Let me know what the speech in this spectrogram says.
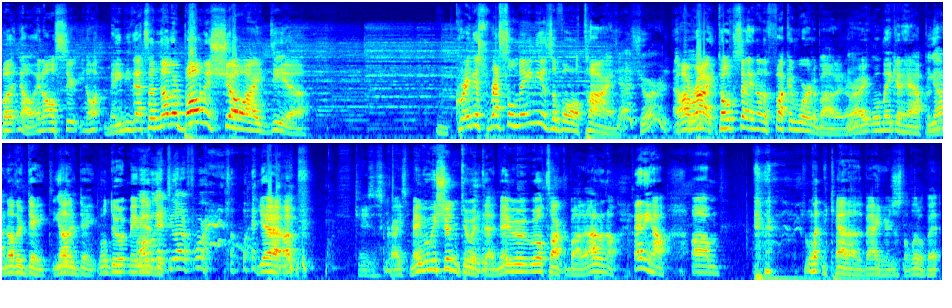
but no, in all ser- you know what? Maybe that's another bonus show idea. Greatest WrestleManias of all time. Yeah, sure. All right, don't say another fucking word about it. All right, we'll make it happen. Got. Another date. You got Another date. We'll do it. Maybe. Well, we got two out of four. yeah. uh, Jesus Christ. Maybe we shouldn't do it then. Maybe we will talk about it. I don't know. Anyhow, um, letting the cat out of the bag here just a little bit.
